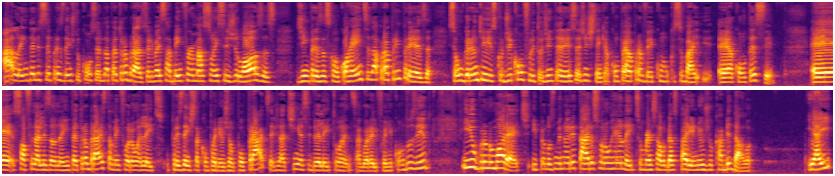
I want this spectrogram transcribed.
além dele ser presidente do conselho da Petrobras. Então, ele vai saber informações sigilosas de empresas concorrentes e da própria empresa. Isso é um grande risco de conflito de interesse e a gente tem que acompanhar para ver como que isso vai é, acontecer. É, só finalizando aí em Petrobras, também foram eleitos o presidente da companhia, o Jean Paul Prats, ele já tinha sido eleito antes, agora ele foi reconduzido, e o Bruno Moretti. E pelos minoritários foram reeleitos o Marcelo Gasparini e o Juca Abdala. E aí,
